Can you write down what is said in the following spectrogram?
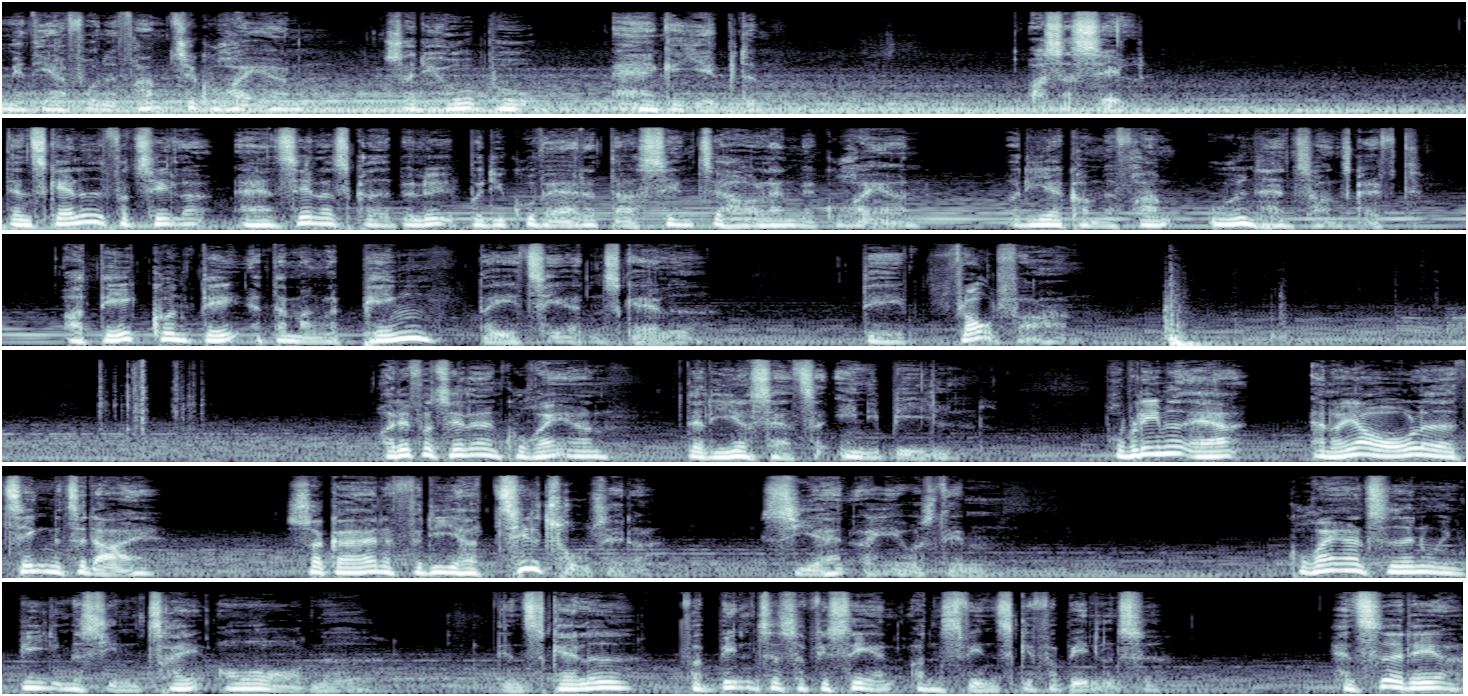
Men de har fundet frem til kureren, så de håber på, at han kan hjælpe dem. Og sig selv. Den skaldede fortæller, at han selv har skrevet beløb på de kuverter, der er sendt til Holland med kureren, og de er kommet frem uden hans håndskrift. Og det er ikke kun det, at der mangler penge, der irriterer den skaldede. Det er flot for ham. Og det fortæller han kureren, der lige har sat sig ind i bilen. Problemet er, at når jeg overlader tingene til dig, så gør jeg det, fordi jeg har tiltro til dig, siger han og hæver stemmen. Kureren sidder nu i en bil med sine tre overordnede. Den skaldede, forbindelsesofficeren og den svenske forbindelse. Han sidder der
